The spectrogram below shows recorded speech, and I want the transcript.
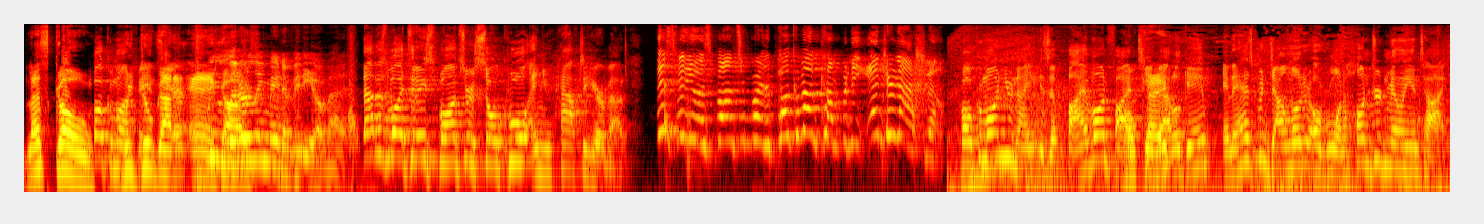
let's go. Pokemon we do fans got here. to end, we guys. literally made a video about it. That is why today's sponsor is so cool and you have to hear about it. This video is sponsored by the Pokemon Company International. Pokemon Unite is a 5 on 5 team Okay. battle game, and it has been downloaded over 100 million times.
